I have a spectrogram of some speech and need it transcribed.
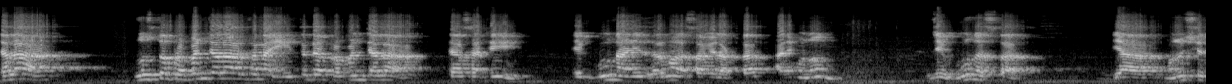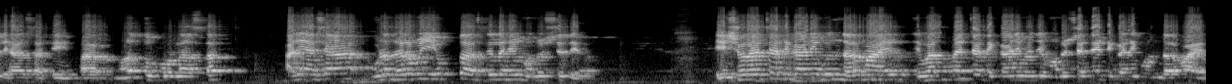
त्याला नुसतं प्रपंचाला अर्थ नाही तर त्या प्रपंचाला त्यासाठी एक गुण आणि धर्म असावे लागतात. आणि म्हणून जे गुण असतात या मनुष्य देहासाठी फार महत्त्वपूर्ण असतात. आणि अशा गुणधर्म युक्त असलेलं हे मनुष्य देह ईश्वराच्या ठिकाणी गुणधर्म आहेत जीवात्म्याच्या ठिकाणी म्हणजे मनुष्याच्या ठिकाणी गुणधर्म आहेत.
